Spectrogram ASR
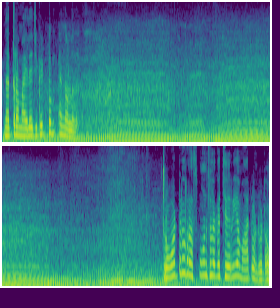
ഇന്ന് എത്ര മൈലേജ് കിട്ടും എന്നുള്ളത്. ത്രോട്ടിൽ റെസ്പോൺസിലൊക്കെ ചെറിയ മാറ്റമുണ്ട് കേട്ടോ.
